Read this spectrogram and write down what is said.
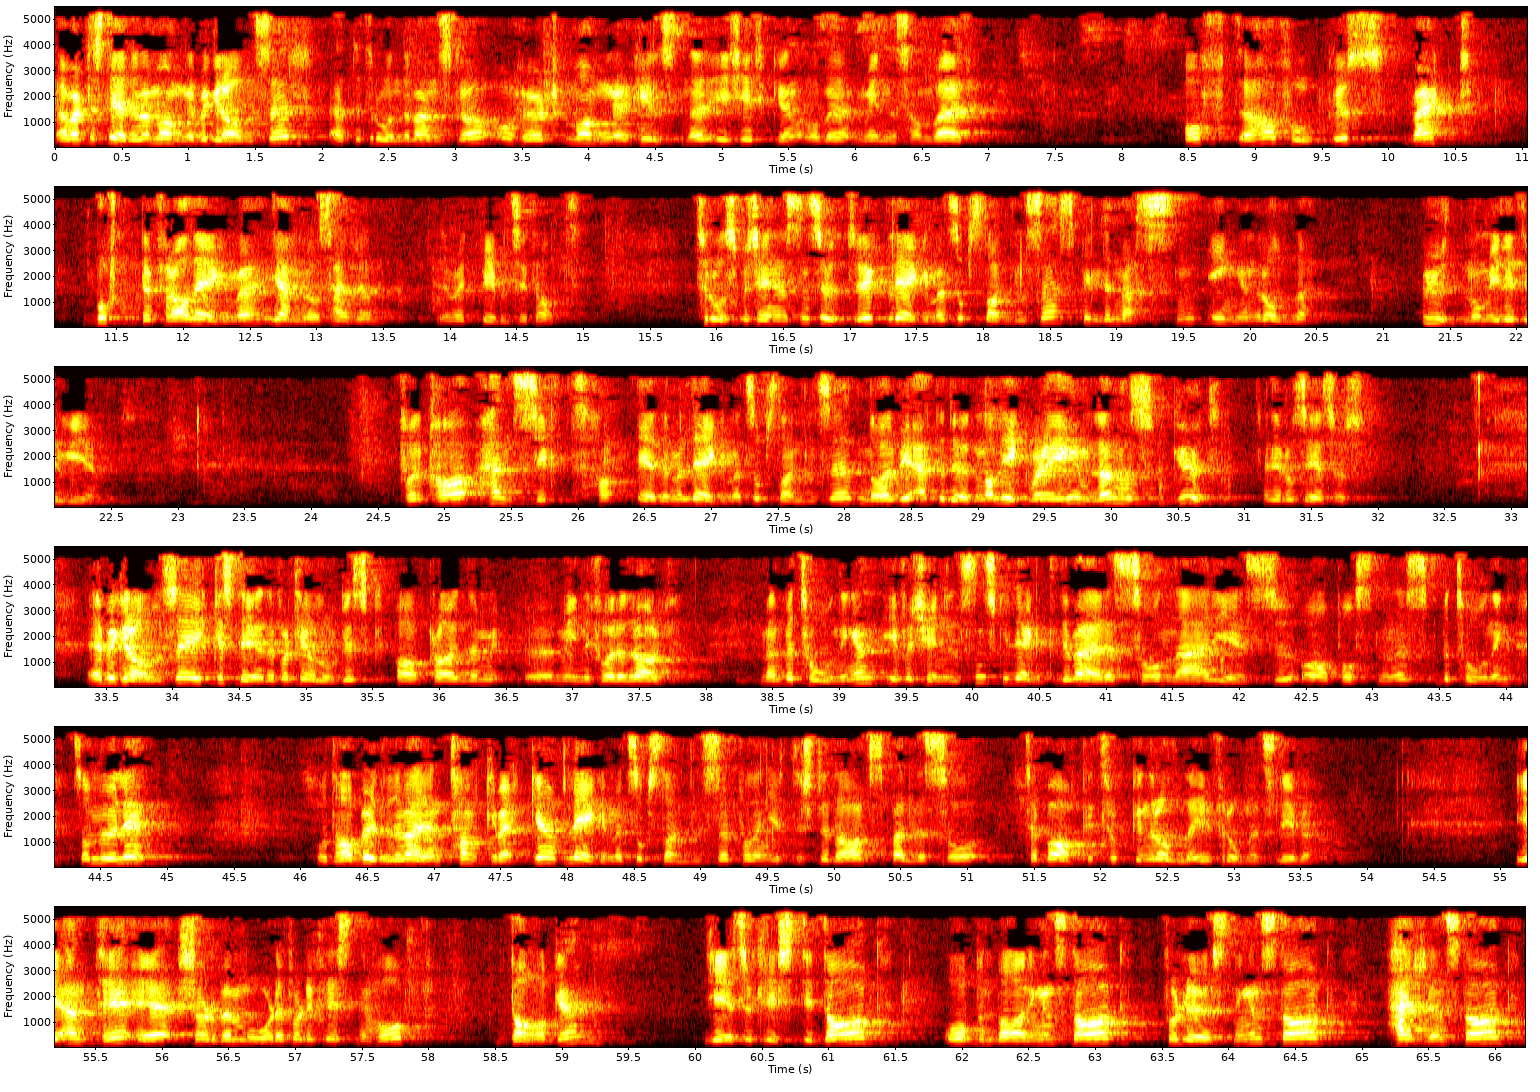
Jeg har vært til stede ved mange begravelser etter troende mennesker og hørt mange hilsener i kirken og ved minnesamvær. Ofte har fokus vært borte fra legemet, hjemme hos Herren. Det er et bibelsitat. Trosbekjennelsens uttrykk 'legemets oppstandelse' spiller nesten ingen rolle utenom i liturgien. For hva hensikt er det med legemets oppstandelse når vi etter døden allikevel er i himmelen hos Gud, eller hos Jesus? En begravelse er ikke stedet for teologisk avklarende eh, miniforedrag. Men betoningen i forkynnelsen skulle egentlig være så nær Jesu og apostlenes betoning som mulig. Og Da burde det være en tankevekker at legemets oppstandelse på den ytterste dag spiller så tilbaketrukken rolle i fromhetslivet. I NT er selve målet for det kristne håp dagen, Jesu Kristi dag, åpenbaringens dag, forløsningens dag, Herrens dag.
